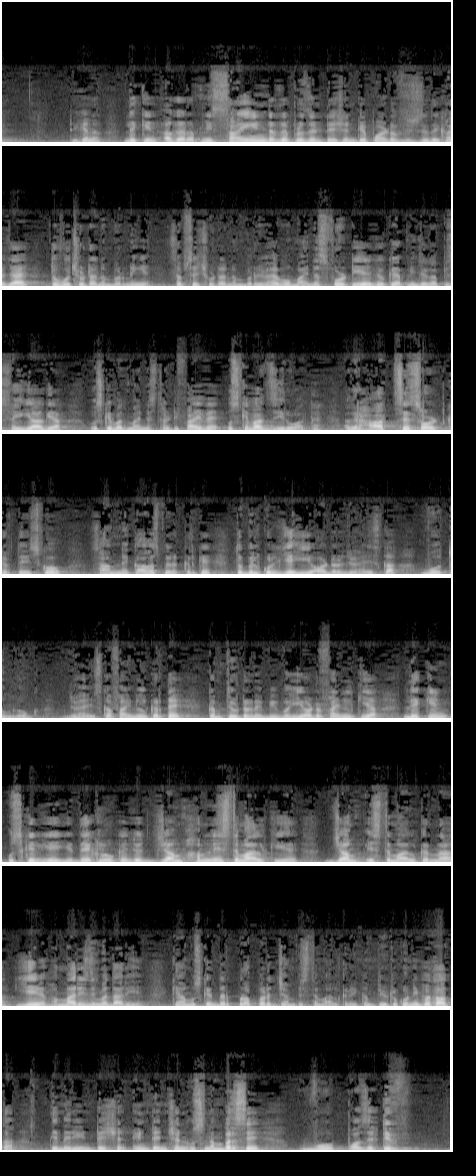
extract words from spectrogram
ٹھیک ہے نا؟ لیکن اگر اپنی سائنڈ ریپرزینٹیشن کے پوائنٹ آف ویو سے دیکھا جائے، تو وہ چھوٹا نمبر نہیں ہے۔ سب سے چھوٹا نمبر جو ہے وہ مائنس فورٹی ہے، جو کہ اپنی جگہ پہ صحیح آ گیا۔ اس کے بعد مائنس تھرٹی فائیو ہے، اس کے بعد زیرو آتا ہے۔ اگر ہاتھ سے سارٹ کرتے اس کو، سامنے کاغذ پہ رکھ کر کے، تو بالکل یہی آرڈر جو ہے اس کا، وہ تم لوگ جو ہے اس کا فائنل کرتے، کمپیوٹر نے بھی وہی آرڈر فائنل کیا۔ لیکن اس کے لیے یہ دیکھ لو کہ جو جمپ ہم نے استعمال کی ہے جمپ استعمال کرنا یہ ہماری ذمہ داری ہے کہ ہم اس کے اندر پراپر جمپ استعمال کریں۔ کمپیوٹر کو نہیں پتا ہوتا کہ میری انٹینشن اس نمبر سے وہ پازیٹو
